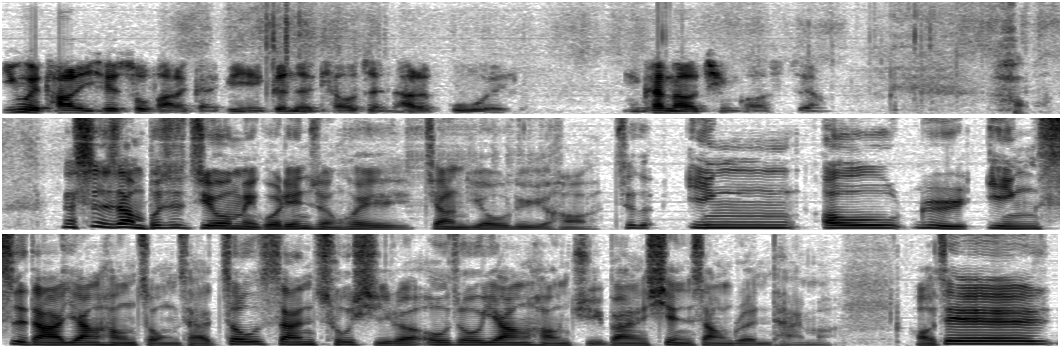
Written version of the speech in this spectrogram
因为它的一些说法的改变，也跟着调整它的部位。我们看到的情况是这样。好。那事实上不是只有美国联准会这样忧虑哈，这个英欧日英四大央行总裁周三出席了欧洲央行举办线上论坛嘛，好，这些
